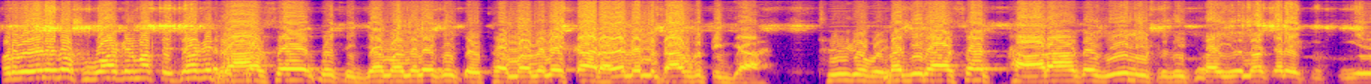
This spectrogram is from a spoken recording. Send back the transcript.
ਹਰਵੇਲ ਇਹਦਾ ਸੁਆ ਕਿਲਮਾ ਤੀਜਾ ਕਿ ਚੌਥਾ? ਰਾਸਾ ਕੋਈ ਤੀਜਾ ਮੰਨ ਲੈ ਕੋਈ ਚੌਥਾ ਮੰਨ ਲੈ ਘਰ ਵਾਲਿਆਂ ਦੇ ਮੁਤਾਬਕ ਤੀਜਾ। ਠੀਕ ਹੈ ਬਾਈ। ਬਾਕੀ ਰਾਸਾ 18 ਤੋਂ 20 ਲੀਟਰ ਦੀ ਚਵਾਈ ਉਹਨਾਂ ਘਰੇ ਕੀਤੀ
